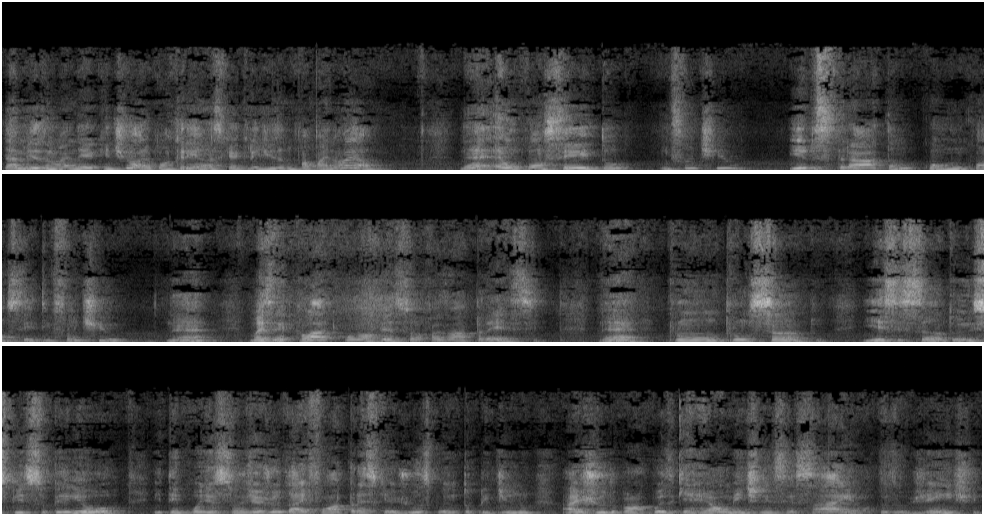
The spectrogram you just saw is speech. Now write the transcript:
Da mesma maneira que a gente olha para uma criança que acredita no Papai Noel. Né? É um conceito infantil. E eles tratam como um conceito infantil. Né? Mas é claro que quando uma pessoa faz uma prece né, para um, um santo, e esse santo é um espírito superior e tem condições de ajudar, e for uma prece que é justa, eu estou pedindo ajuda para uma coisa que é realmente necessária, uma coisa urgente,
